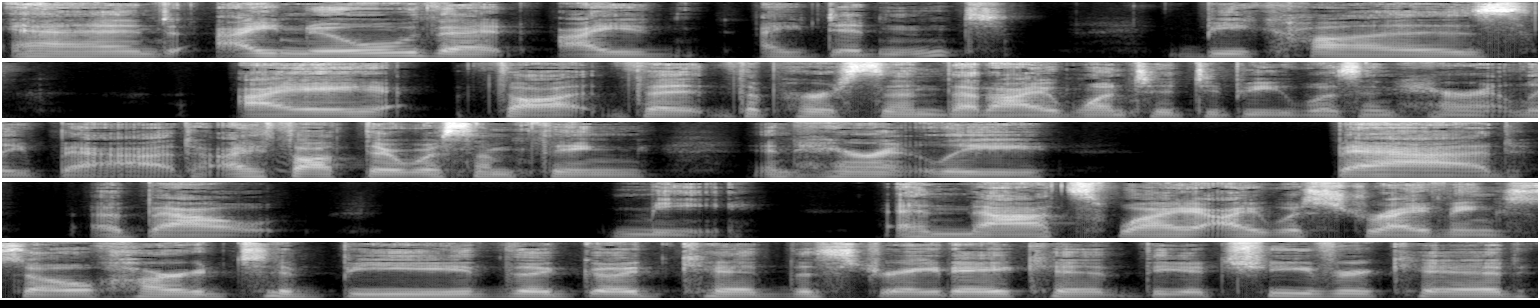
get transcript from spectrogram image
And I know that I, I didn't because I thought that the person that I wanted to be was inherently bad. I thought there was something inherently bad about me. And that's why I was striving so hard to be the good kid, the straight A kid, the achiever kid.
